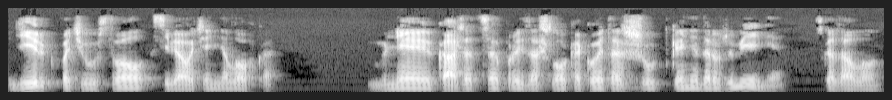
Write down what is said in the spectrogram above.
Дирк почувствовал себя очень неловко. «Мне кажется, произошло какое-то жуткое недоразумение», — сказал он.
